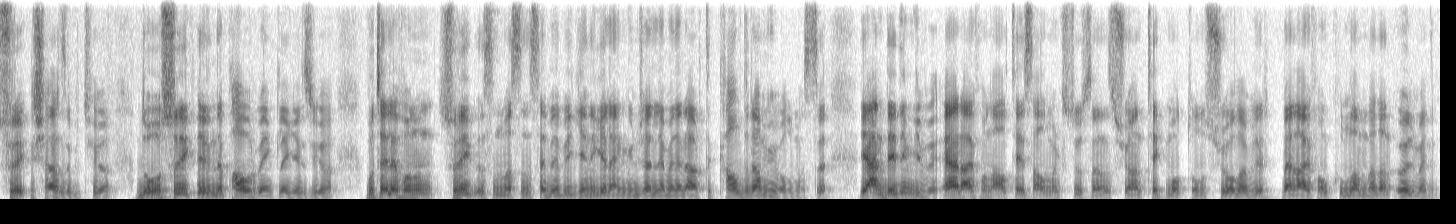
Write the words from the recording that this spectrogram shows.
Sürekli şarjı bitiyor. Doğu sürekli elinde powerbank ile geziyor. Bu telefonun sürekli ısınmasının sebebi yeni gelen güncellemeleri artık kaldıramıyor olması. Yani dediğim gibi eğer iPhone 6s almak istiyorsanız şu an tek mottonuz şu olabilir. Ben iPhone kullanmadan ölmedim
